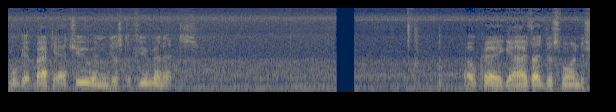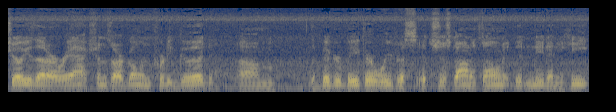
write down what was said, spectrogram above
we'll get back at you in just a few minutes. Okay guys, I just wanted to show you that our reactions are going pretty good. Um, the bigger beaker, we just it's just on its own. It didn't need any heat.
